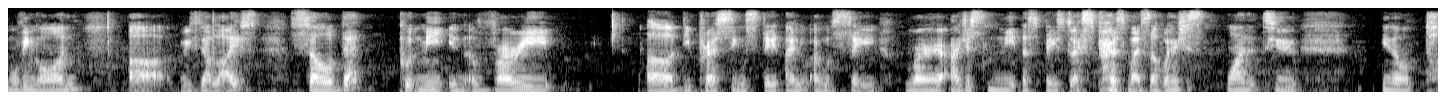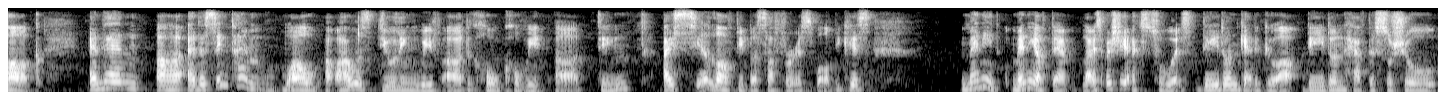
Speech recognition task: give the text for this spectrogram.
moving on uh, with their lives. So that put me in a very uh, depressing state I, I would say where I just need a space to express myself where I just wanted to you know talk and then uh, at the same time while I was dealing with uh, the whole COVID uh, thing I see a lot of people suffer as well because many many of them like especially extroverts they don't get to go out. They don't have the social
